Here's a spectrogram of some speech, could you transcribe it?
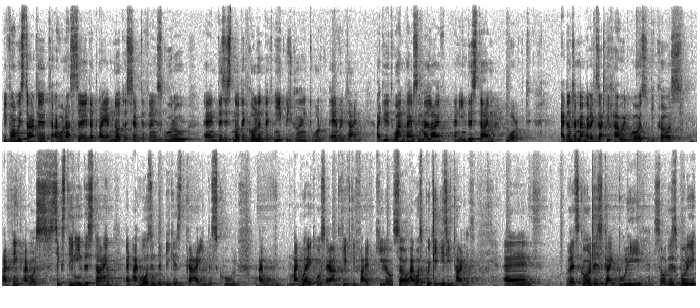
Before we started, I wanna say that I am not a self-defense guru and this is not a golden technique which is going to work every time. I did it one time in my life and in this time worked. I don't remember exactly how it was because I think I was 16 in this time and I wasn't the biggest guy in the school. I, my weight was around 55 kilos, so I was pretty easy target. And let's call this guy bully. So this bully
